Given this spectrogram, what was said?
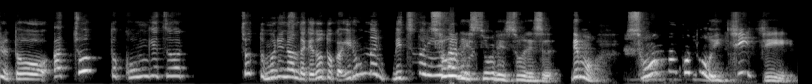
えると、あ、ちょっと今月はちょっと無理なんだけどとか、いろんな別の理由があるそうです、そうです、そうです。でも、そんなことをいちいち、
